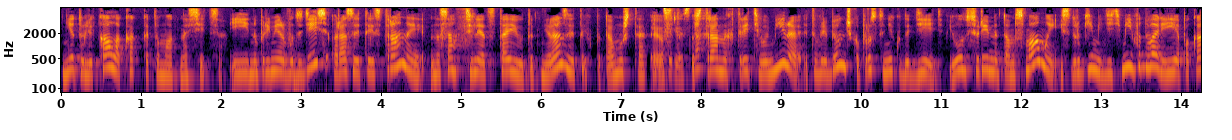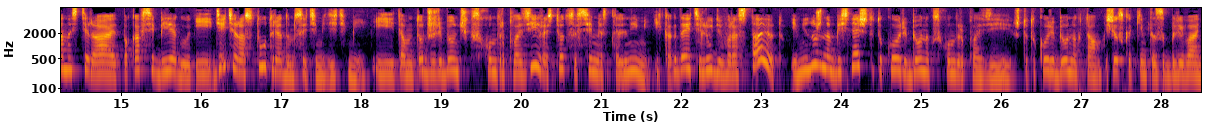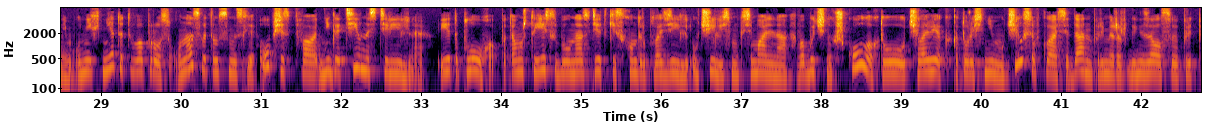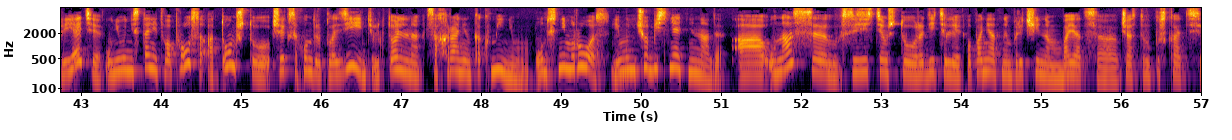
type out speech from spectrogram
нету лекала, как к этому относиться. И, например, вот здесь развитые страны на самом деле отстают от неразвитых, потому что э, в, в странах третьего мира этого ребеночка просто некуда деть. И он все время там с мамой и с другими детьми во дворе, пока она стирает, пока все бегают. И дети растут рядом с этими детьми. И там тот же ребеночек с хондроплазией растет со всеми остальными. И когда эти люди вырастают, им не нужно объяснять, что такое ребенок с хондроплазией, что такой ребенок там еще с каким-то заболеванием. У них нет этого вопроса. У нас в этом смысле общество негативно-стерильное. И это плохо, потому что если бы у нас детки с хондроплазией учились максимально в обычных школах, то человек, который с ним учился в классе, да, например, организовал свое предприятие, у него не станет вопроса о том, что человек с хондроплазией интеллектуально сохранен как минимум. Он с ним рос, ему ничего объяснять не надо. А у нас э, в связи с тем, что родители по понятным причинам боятся часто часто выпускать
